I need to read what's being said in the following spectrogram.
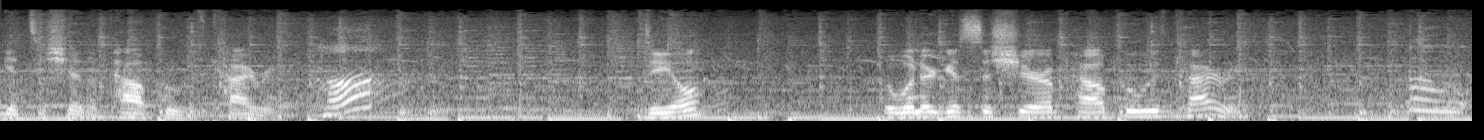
Get to share the Paopu with Kairi. huh? Deal? The winner gets to share a Paopu with Kairi. Oh,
